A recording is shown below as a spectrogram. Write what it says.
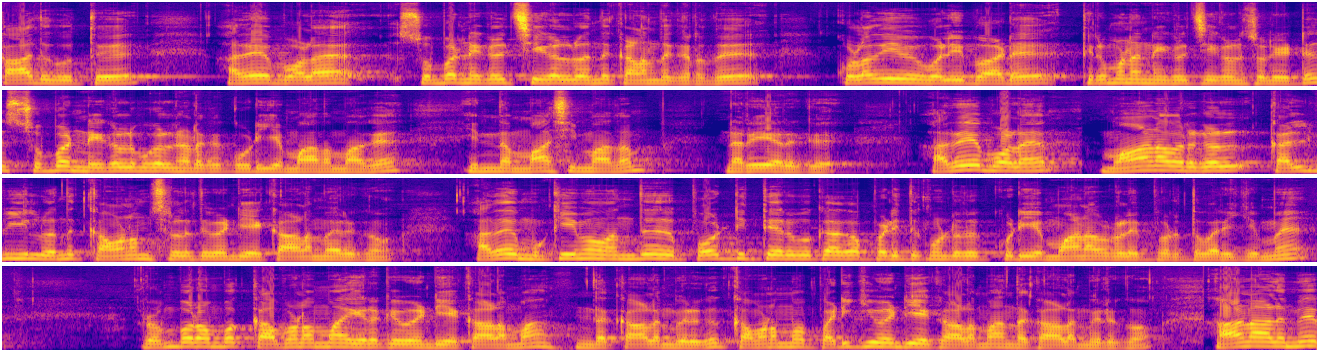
காதுகுத்து அதே போல் சுப நிகழ்ச்சிகள் வந்து கலந்துக்கிறது குலதெய்வ வழிபாடு திருமண நிகழ்ச்சிகள்னு சொல்லிட்டு சுப நிகழ்வுகள் நடக்கக்கூடிய மாதமாக இந்த மாசி மாதம் நிறைய இருக்குது அதே போல் மாணவர்கள் கல்வியில் வந்து கவனம் செலுத்த வேண்டிய காலமே இருக்கும். அதே முக்கியமாக வந்து போட்டித் தேர்வுக்காக படித்து கொண்டிருக்கக்கூடிய மாணவர்களை பொறுத்த வரைக்குமே ரொம்ப ரொம்ப கவனமாக இருக்க வேண்டிய காலமாக இந்த காலம் இருக்கும். கவனமாக படிக்க வேண்டிய காலமாக அந்த காலம் இருக்கும். ஆனாலுமே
